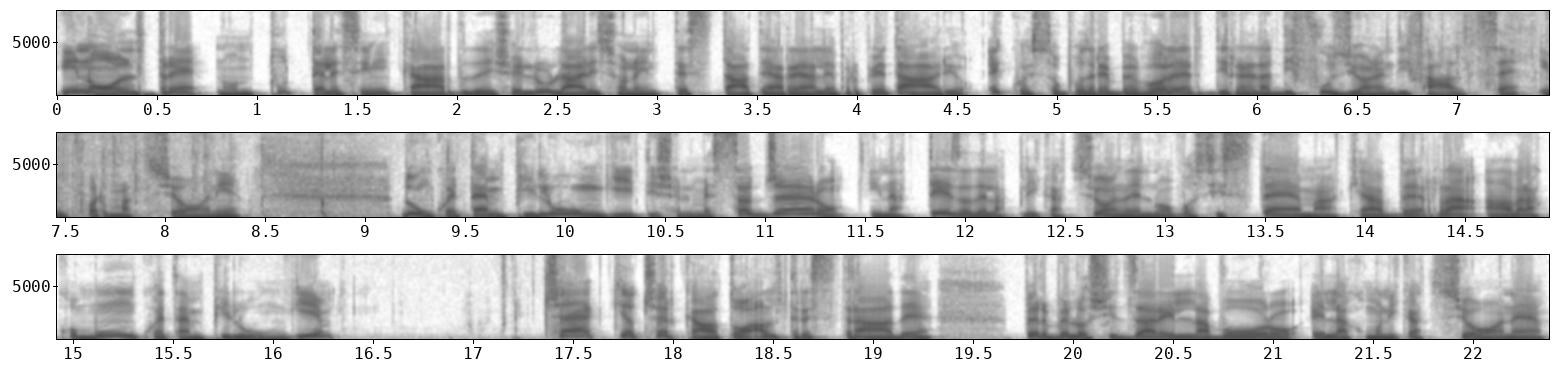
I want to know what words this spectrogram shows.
Inoltre non tutte le SIM card dei cellulari sono intestate al reale proprietario e questo potrebbe voler dire la diffusione di false informazioni. Dunque tempi lunghi, dice il messaggero, in attesa dell'applicazione del nuovo sistema che avverrà, avrà comunque tempi lunghi, c'è chi ha cercato altre strade per velocizzare il lavoro e la comunicazione.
